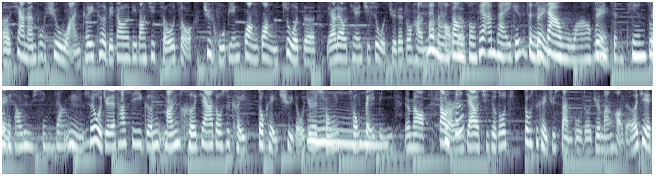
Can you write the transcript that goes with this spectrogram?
呃下南部去玩，可以特别到那个地方去走走，去湖边逛逛，坐着聊聊天，其实我觉得都还蛮蛮放松，可以安排一个是整个下午啊，或一整天做一个小旅行这样子。嗯，所以我觉得它是一个蛮合家都是可以都可以去的。我觉得从从 baby 有没有 到老人家，其实都都是可以去散步的，我觉得蛮好的。而且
